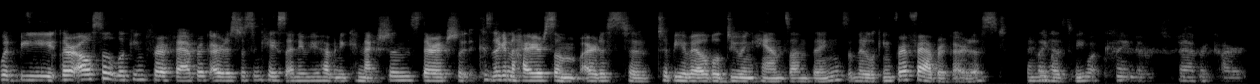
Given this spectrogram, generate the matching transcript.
would be, they're also looking for a fabric artist, just in case any of you have any connections. They're actually, because they're gonna hire some artists to, to be available doing hands-on things, and they're looking for a fabric artist. And Like, what kind of fabric art?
